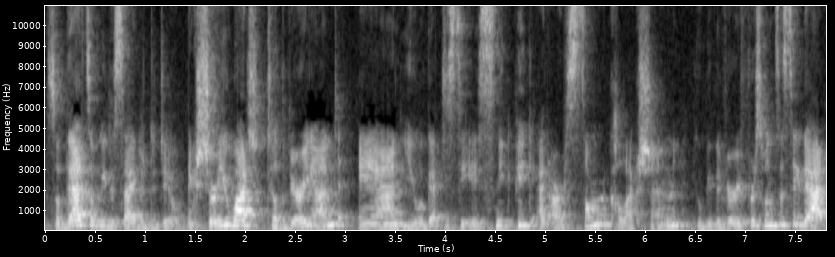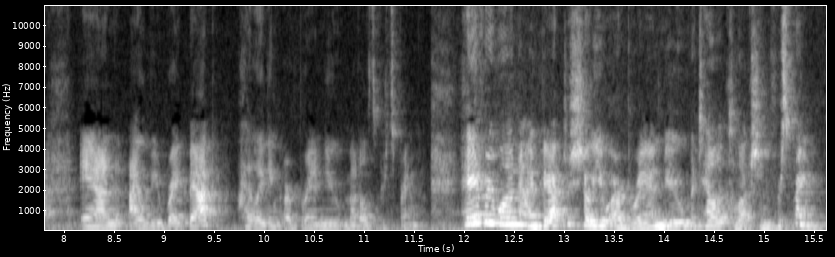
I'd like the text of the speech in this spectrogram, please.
So that's what we decided to do. Make sure you watch till the very end and you will get to see a sneak peek at our summer collection. You'll be the very first ones to see that. And I will be right back highlighting our brand new metals for spring. Hey everyone, I'm back to show you our brand new metallic collection for spring.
